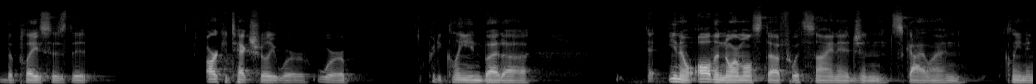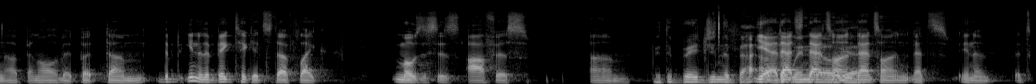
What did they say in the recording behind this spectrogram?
the places that architecturally were were pretty clean, but uh, you know all the normal stuff with signage and skyline cleaning up and all of it. But um, the you know the big ticket stuff like Moses's office. Um, With the bridge in the back. yeah, that's window, that's on yeah. that's on that's in a it's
